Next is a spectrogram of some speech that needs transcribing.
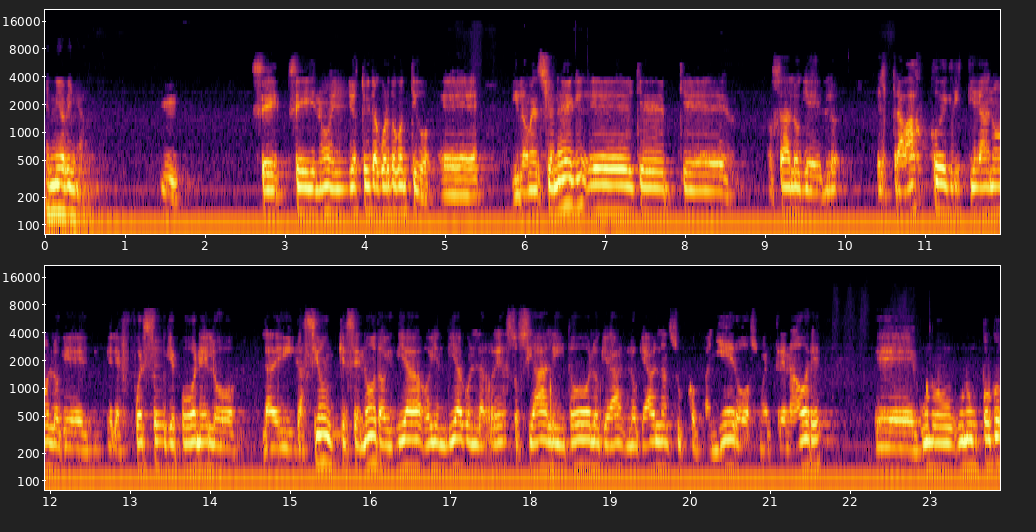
en mi opinión. Mm. Sí, sí, no, yo estoy de acuerdo contigo. Eh, y lo mencioné eh, que, que, o sea, lo que el trabajo de Cristiano, lo que, el esfuerzo que pone, lo, la dedicación que se nota hoy día, hoy en día con las redes sociales y todo lo que, lo que hablan sus compañeros, sus entrenadores, eh, uno, uno, un poco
